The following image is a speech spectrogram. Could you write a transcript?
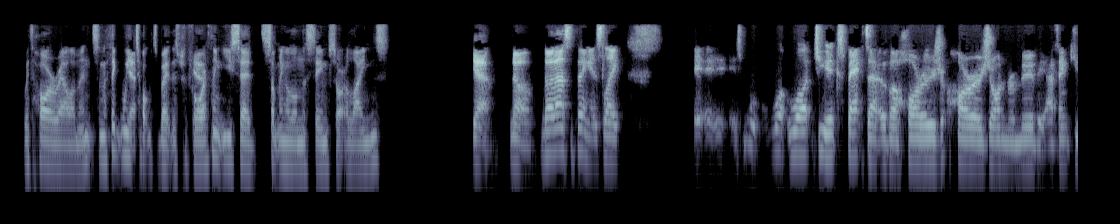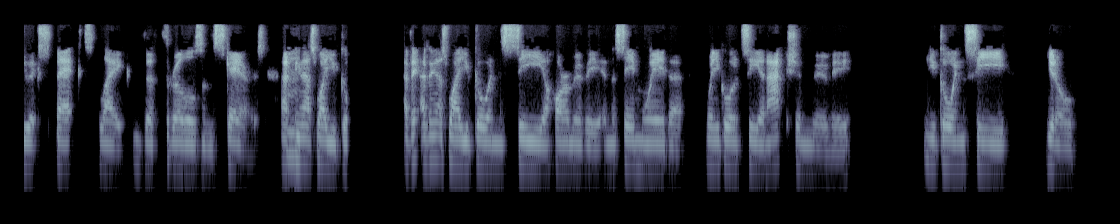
with horror elements, and I think we Yeah. talked about this before. Yeah. I think you said something along the same sort of lines. Yeah, no, no, that's the thing. It's like, it, it- it's what what do you expect out of a horror horror genre movie? I think you expect like the thrills and scares. I Mm. think that's why you go. I think I think that's why you go and see a horror movie in the same way that when you go and see an action movie, you go and see, you know,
